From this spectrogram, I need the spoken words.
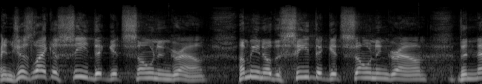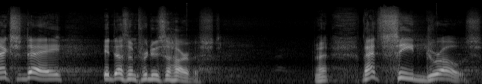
And just like a seed that gets sown in ground, how many you know the seed that gets sown in ground, the next day it doesn't produce a harvest? Right? That seed grows.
